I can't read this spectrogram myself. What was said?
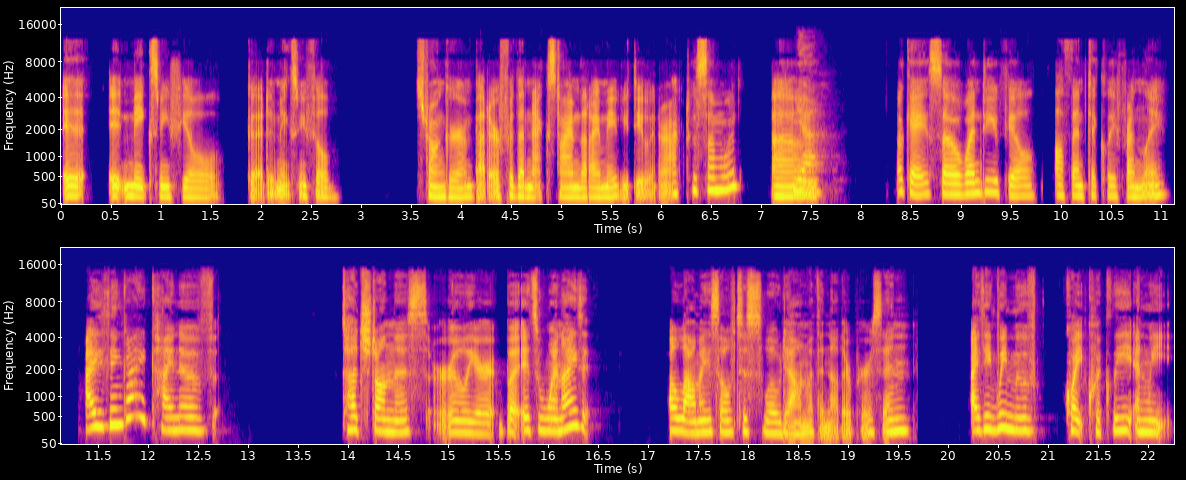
it it makes me feel good. It makes me feel stronger and better for the next time that I maybe do interact with someone. Um, yeah. Okay. So when do you feel authentically friendly? I think I kind of touched on this earlier, but it's when I allow myself to slow down with another person. I think we move quite quickly and we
